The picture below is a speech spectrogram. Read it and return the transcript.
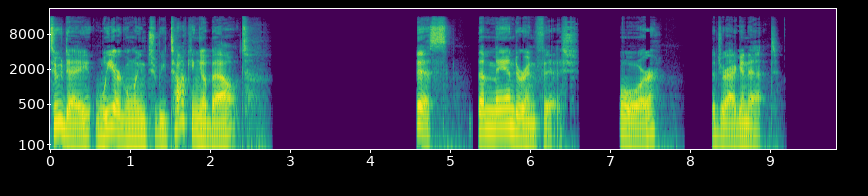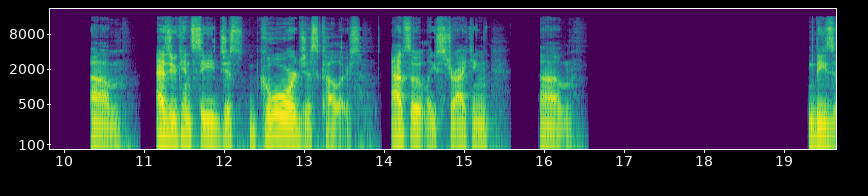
today we are going to be talking about this, the mandarin fish, or the dragonet. Um, as you can see, just gorgeous colors, absolutely striking. Um, these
